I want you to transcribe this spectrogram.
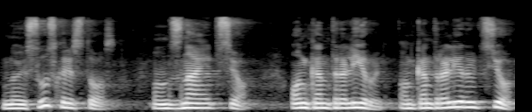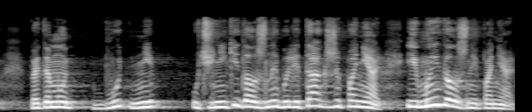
Но Иисус Христос, Он знает все. Он контролирует. Он контролирует все. Поэтому не, ученики должны были также понять, и мы должны понять,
